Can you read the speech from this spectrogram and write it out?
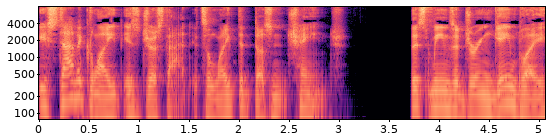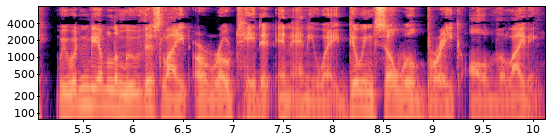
A static light is just that it's a light that doesn't change. This means that during gameplay, we wouldn't be able to move this light or rotate it in any way. Doing so will break all of the lighting.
